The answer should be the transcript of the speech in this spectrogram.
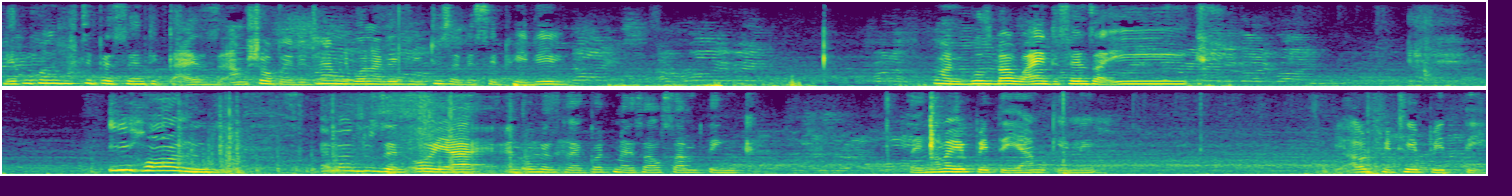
Bekukhona 50 percent guys. I'm sure by the time nibona le video izabe sephelile ungandibuza uba why ndisenza i-hall ebantuzeni oh yeah and obviously i got myself something. Like ndayinxiba yebirthday ke le. I-outfit yebirthday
